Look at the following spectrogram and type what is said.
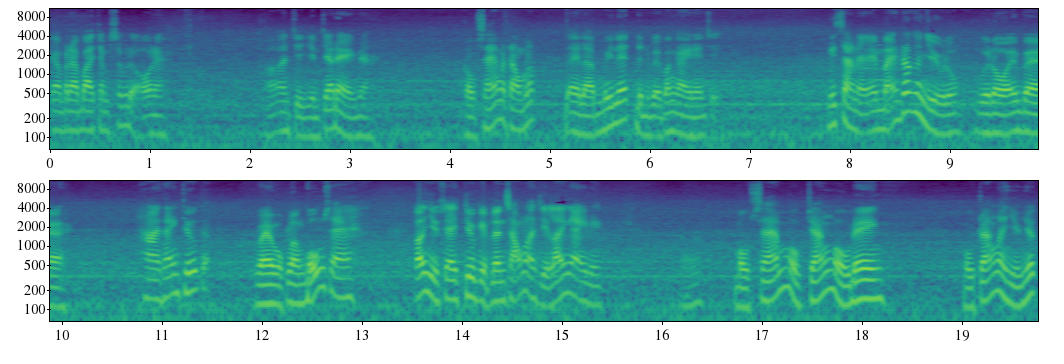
camera 360 độ nè. Đó, anh chị nhìn trái đèn nè còn sáng và trong lắm. Đây là mí led định về ban ngày nè anh chị. Nissan này em bán rất là nhiều luôn. Vừa rồi em về hai tháng trước á, về một lần 4 xe. Có nhiều xe chưa kịp lên sóng là anh chị lấy ngay đi. Màu xám màu trắng màu đen. Màu trắng là nhiều nhất.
